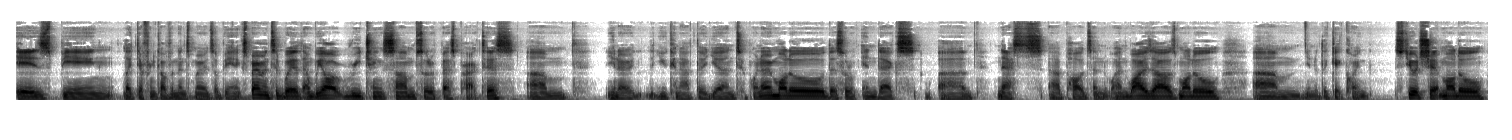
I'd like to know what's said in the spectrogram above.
is being like different governance modes are being experimented with and we are reaching some sort of best practice. Um, you know you can have the yearn 2.0 model the sort of index uh, nests uh, pods and, and WiseOwls model um, you know the gitcoin stewardship model.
